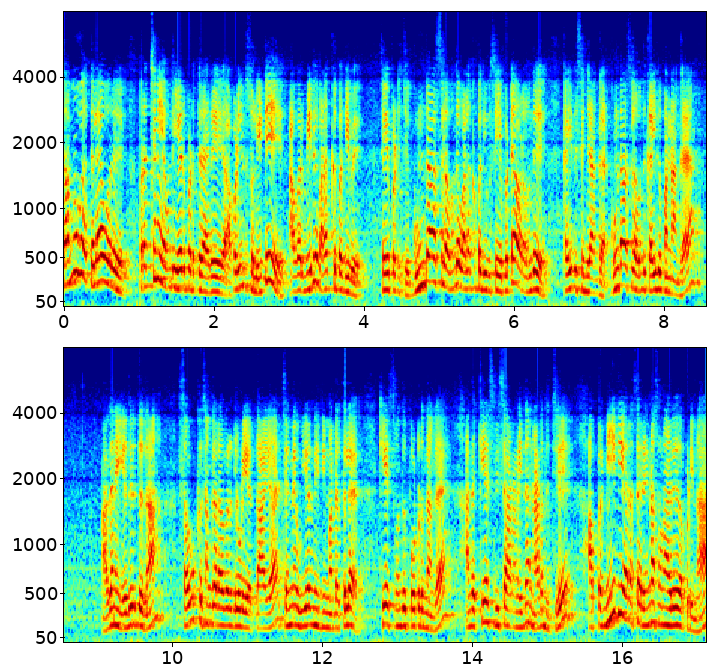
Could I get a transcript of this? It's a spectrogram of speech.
சமூகத்தில் ஒரு பிரச்சனையை வந்து ஏற்படுத்துறாரு அப்படின்னு சொல்லிட்டு அவர் மீது வழக்கு பதிவு செய்யப்பட்டுச்சு. குண்டாஸில் வந்து வழக்கு பதிவு செய்யப்பட்டு அவரை வந்து கைது செஞ்சாங்க. குண்டாஸில் வந்து கைது பண்ணாங்க. அதனை எதிர்த்து தான் சவுக்கு சங்கர் அவர்களுடைய தாயார் சென்னை உயர்நீதிமன்றத்தில் கேஸ் வந்து போட்டிருந்தாங்க. அந்த கேஸ் விசாரணை தான் நடந்துச்சு. அப்போ நீதி அரசர் என்ன சொன்னார் அப்படின்னா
